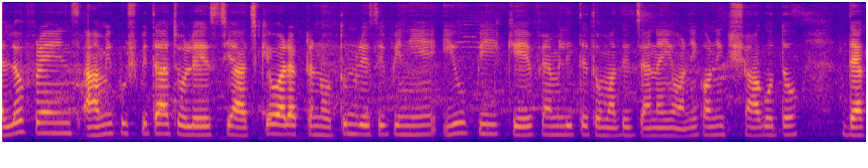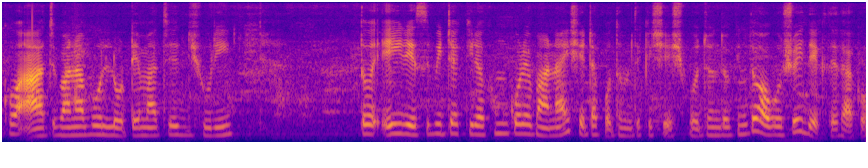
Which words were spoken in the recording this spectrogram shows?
হ্যালো ফ্রেন্ডস, আমি পুষ্পিতা চলে এসেছি আজকেও আর একটা নতুন রেসিপি নিয়ে। ইউপি কে ফ্যামিলিতে তোমাদের জানাই অনেক অনেক স্বাগত। দেখো, আজ বানাবো লোটে মাছের ঝুড়ি তো এই রেসিপিটা কীরকম করে বানাই সেটা প্রথম থেকে শেষ পর্যন্ত কিন্তু অবশ্যই দেখতে থাকো।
